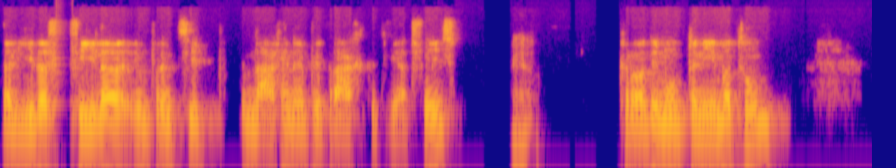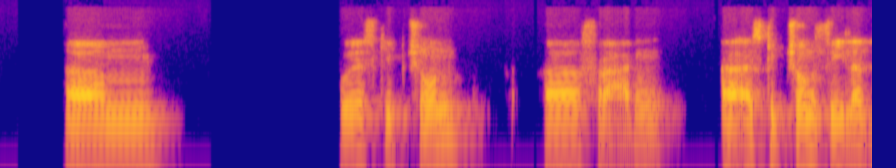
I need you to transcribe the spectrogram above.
weil jeder Fehler im Prinzip im Nachhinein betrachtet wertvoll ist. Ja. Gerade im Unternehmertum. Ähm, es gibt schon äh, Fragen, äh, es gibt schon Fehler,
